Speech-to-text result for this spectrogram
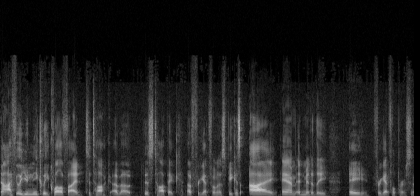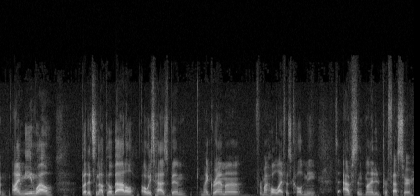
Now, I feel uniquely qualified to talk about this topic of forgetfulness because I am admittedly a forgetful person. I mean well, but it's an uphill battle, always has been. My grandma, for my whole life, has called me the absent minded professor.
